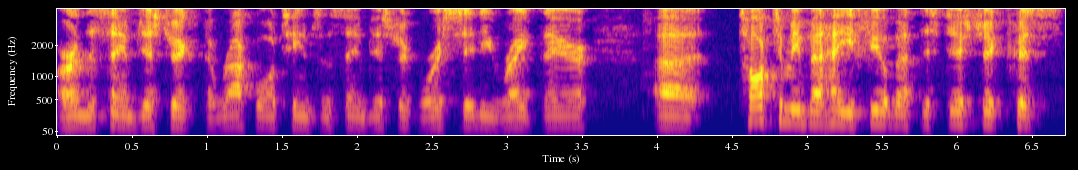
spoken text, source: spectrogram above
are in the same district. The Rockwall team's in the same district. Royse City right there. Uh, talk to me about how you feel about this district because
